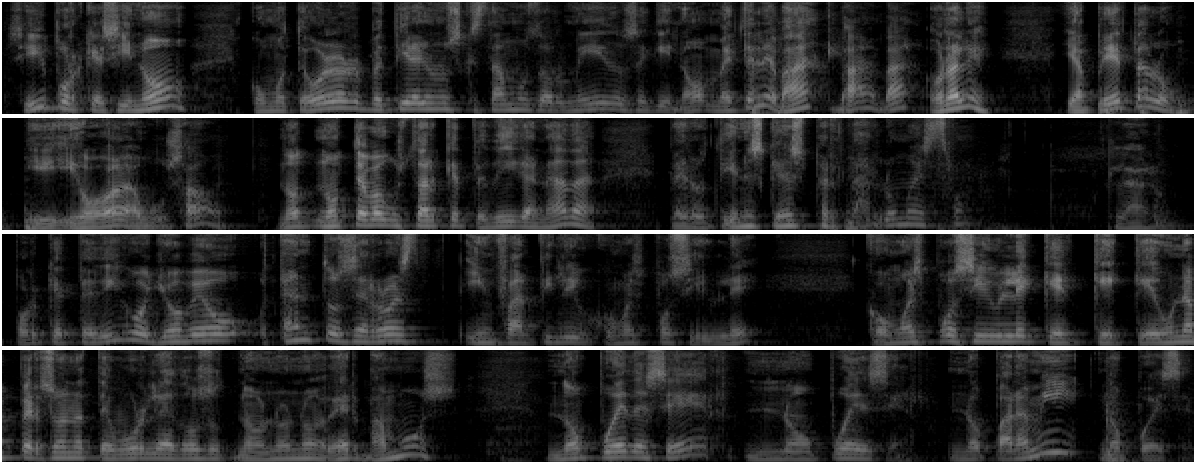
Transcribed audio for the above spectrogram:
Sí, porque si no, como te vuelvo a repetir, hay unos que estamos dormidos aquí. No, métele, va, va, va, órale. Y apriétalo. Y, y oh, abusado. No, no te va a gustar que te diga nada, pero tienes que despertarlo, maestro. Claro. Porque te digo, yo veo tantos errores infantiles, ¿cómo es posible? ¿Cómo es posible que, una persona te burle a dos? No, no, no, a ver, vamos. No puede ser, no puede ser. No, para mí, no puede ser.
